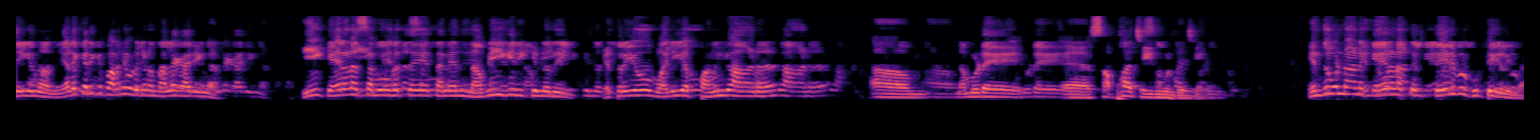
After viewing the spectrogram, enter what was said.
ചെയ്യുന്നതെന്ന്. ഇടയ്ക്കിടയ്ക്ക് പറഞ്ഞു കൊടുക്കണം നല്ല കാര്യങ്ങൾ. ഈ കേരള സമൂഹത്തെ തന്നെ നവീകരിക്കുന്നതിൽ എത്രയോ വലിയ പങ്കാണ് നമ്മുടെ സഭ ചെയ്തുകൊണ്ടിരിക്കുന്നത്. എന്തുകൊണ്ടാണ് കേരളത്തിൽ തെരുവ് കുട്ടികളില്ല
